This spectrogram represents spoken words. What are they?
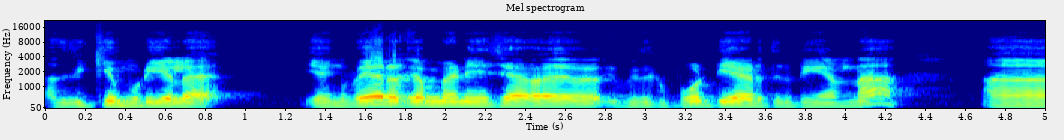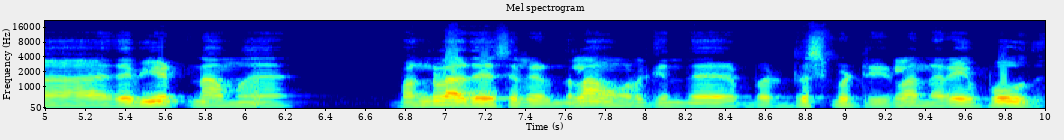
அது விற்க முடியலை. எங்கள் வேறு கம்பெனி இதுக்கு போட்டியாக எடுத்துக்கிட்டிங்கன்னா இது வியட்நாமு பங்களாதேஷில் இருந்தெல்லாம் அவங்களுக்கு இந்த ட்ரெஸ் மெட்டீரியல்லாம் நிறைய போகுது.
